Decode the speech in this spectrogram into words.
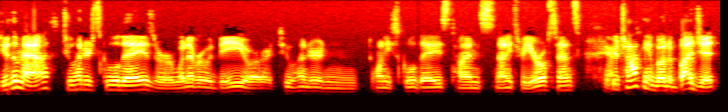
do the math: 200 school days, or whatever it would be, or 220 school days times 93 euro cents. Yeah. You're talking about a budget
